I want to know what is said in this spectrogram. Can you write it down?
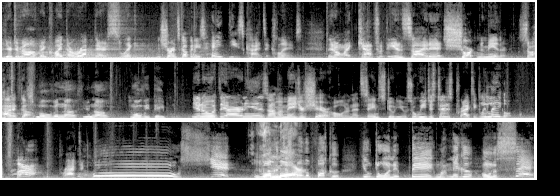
You're developing quite the rep there, Slick. Insurance companies hate these kinds of claims. They don't like cats with the inside edge, shorten them either. So how'd it go? Smooth enough, you know. Movie people. You know what the irony is? I'm a major shareholder in that same studio, so what we just did is practically legal. Ha! Practically. Oh shit! Lamar! Look at this motherfucker. You doing it big, my nigga, on the set.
